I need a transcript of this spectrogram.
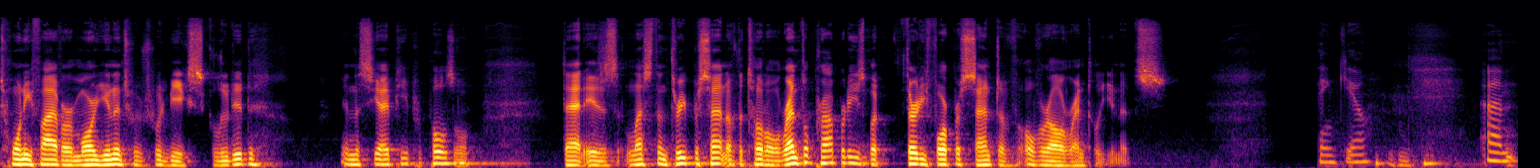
25 or more units, which would be excluded in the CIP proposal. That is less than 3% of the total rental properties, but 34% of overall rental units. Thank you. Um,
